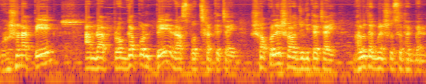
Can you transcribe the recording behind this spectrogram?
ঘোষণা পেয়ে, আমরা প্রজ্ঞাপন পেয়ে রাজপথ ছাড়তে চাই। সকলের সহযোগিতা চাই। ভালো থাকবেন, সুস্থ থাকবেন।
